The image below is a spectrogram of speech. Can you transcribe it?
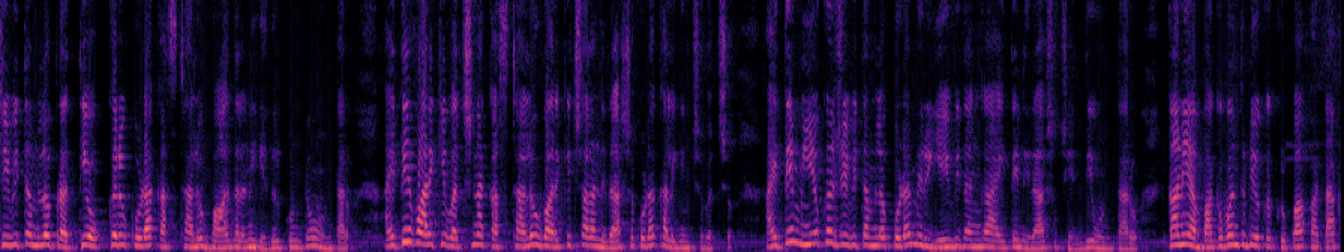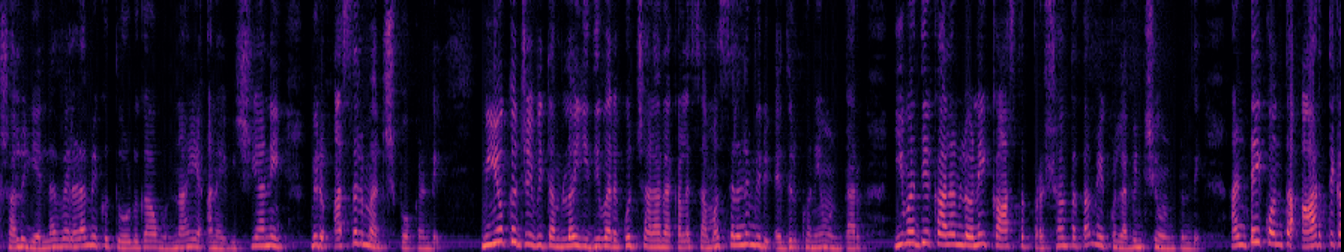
జీవితంలో ప్రతి ఒక్కరూ కూడా కష్టాలు బాధలను ఎదుర్కొంటూ ఉంటారు. అయితే వారికి వచ్చిన కష్టాలు వారికి చాలా నిరాశ కూడా కలిగించవచ్చు. అయితే మీ యొక్క జీవితంలో కూడా మీరు ఏ విధంగా అయితే నిరాశ చెంది ఉంటారు కానీ ఆ భగవంతుడి యొక్క కృపా కటాక్షాలు ఎల్లవేళలా మీకు తోడుగా ఉన్నాయి అనే విషయాన్ని మీరు అస్సలు మర్చిపోకండి. మీ యొక్క జీవితంలో ఇది వరకు చాలా రకాల సమస్యలను మీరు ఎదుర్కొని ఉంటారు. ఈ మధ్య కాలంలోనే కాస్త ప్రశాంతత మీకు లభించి ఉంటుంది. అంటే కొంత ఆర్థిక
